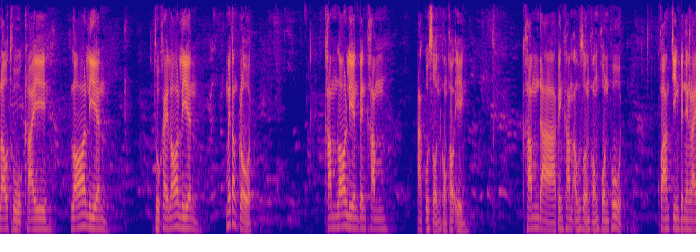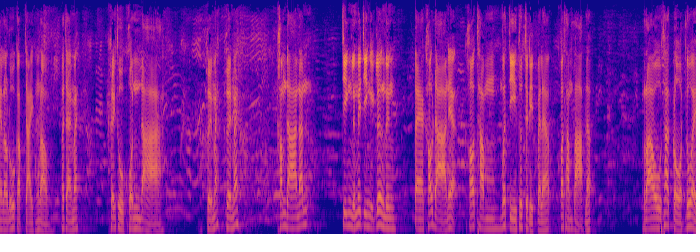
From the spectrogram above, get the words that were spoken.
เราถูกใคร ล้อเลียน ถูกใครล้อเลียน ไม่ต้องโกรธคำล้อเลียนเป็นคำอกุศลของเขาเองคำด่าเป็นคำอกุศลของคนพูด ความจริงเป็นอย่างไรเรารู้กับใจของเราเข้าใจไหมเคยถูกคนด่า เคยไหมเคยไหมคำด่านั้นจริงหรือไม่จริงอีกเรื่องหนึ่งแต่เขาด่าเนี่ยเขาทำวจีทุจริตไปแล้วเขาทำบาปแล้ว เราถ้าโกรธด้วย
